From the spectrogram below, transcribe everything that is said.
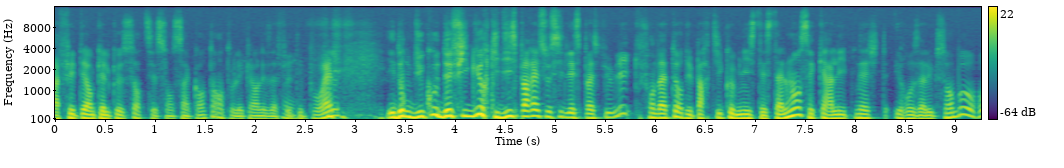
a fêté en quelque sorte ses 150 ans, en tous les cas on les a fêtés pour elle. Et donc du coup, deux figures qui disparaissent aussi de l'espace public, fondateurs du Parti communiste est-allemand, c'est Karl Liebknecht et Rosa Luxembourg,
